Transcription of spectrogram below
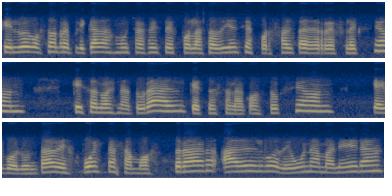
que luego son replicadas muchas veces por las audiencias por falta de reflexión, que eso no es natural, que eso es una construcción, que hay voluntades puestas a mostrar algo de una manera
